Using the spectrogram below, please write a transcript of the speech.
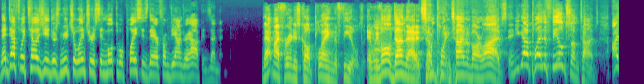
that definitely tells you there's mutual interest in multiple places there from DeAndre Hopkins, doesn't it? That, my friend, is called playing the field. And we've ah. all done that at some point in time of our lives. And you got to play the field sometimes. I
